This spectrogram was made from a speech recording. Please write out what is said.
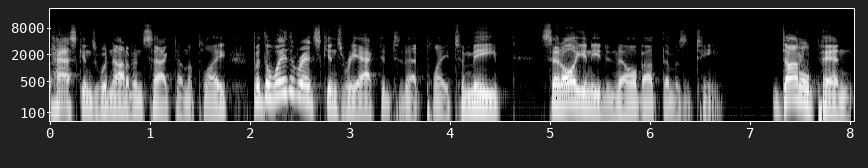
Haskins would not have been sacked on the play, but the way the Redskins reacted to that play, to me, said all you need to know about them as a team. Donald Penn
